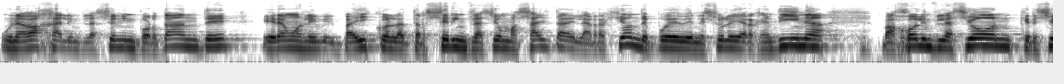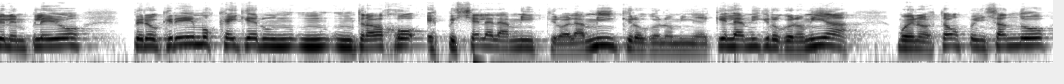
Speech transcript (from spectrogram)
una baja de la inflación importante, éramos el país con la tercera inflación más alta de la región, después de Venezuela y Argentina, bajó la inflación, creció el empleo, pero creemos que hay que dar un, trabajo especial a la micro, a la microeconomía. ¿Qué es la microeconomía? Bueno, estamos pensando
